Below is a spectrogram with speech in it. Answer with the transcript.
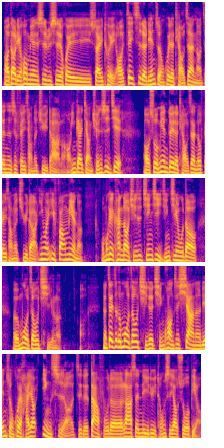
哦，到底后面是不是会衰退？哦，这次的联准会的挑战呢，真的是非常的巨大了哈。应该讲全世界哦所面对的挑战都非常的巨大，因为一方面呢，我们可以看到，其实经济已经进入到呃末周期了。那在这个末周期的情况之下呢，联准会还要硬是啊，这个大幅的拉升利率，同时要缩表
